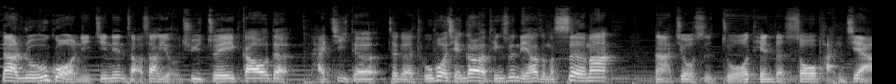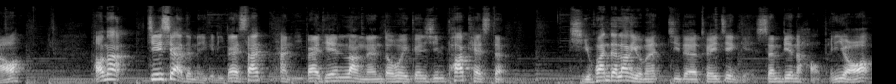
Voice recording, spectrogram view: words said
那如果你今天早上有去追高的，还记得这个突破前高的停损点要怎么设吗？那就是昨天的收盘价哦。好，那接下来的每个礼拜三和礼拜天，浪男都会更新 Podcast，喜欢的浪友们记得推荐给身边的好朋友哦。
